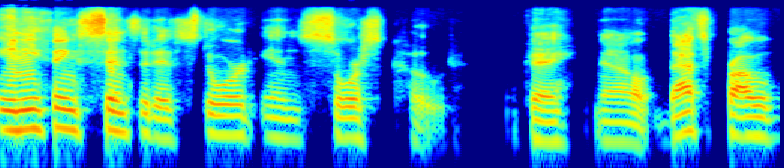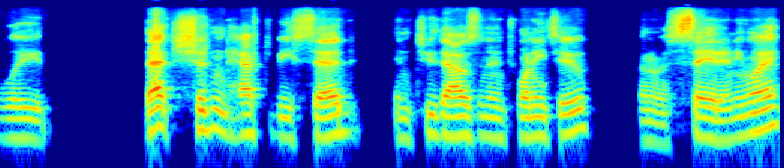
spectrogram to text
anything sensitive stored in source code. Okay. Now, that's probably, that shouldn't have to be said in 2022. I'm going to say it anyway.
